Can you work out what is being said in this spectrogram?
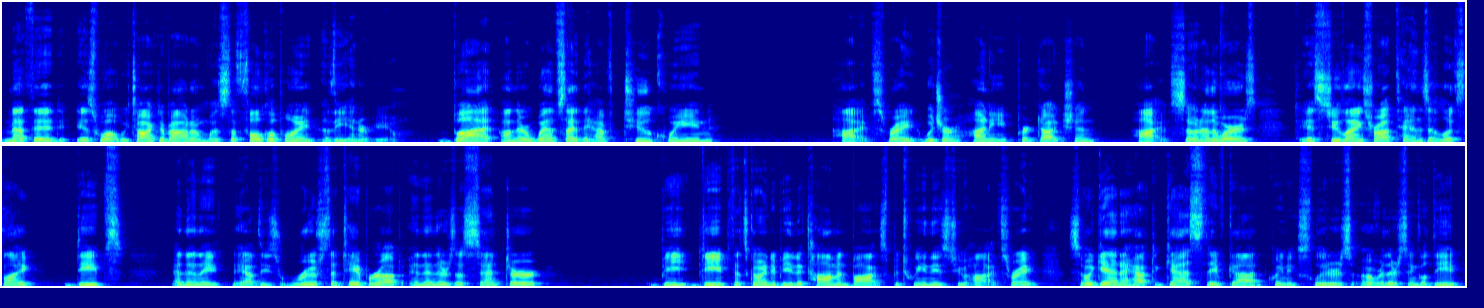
method is what we talked about and was the focal point of the interview. But on their website, they have two queen hives, right? Which are honey production hives. So in other words, it's two Langstroth 10s, it looks like, deeps, and then they, they have these roofs that taper up, and then there's a center be deep that's going to be the common box between these two hives, right? So again, I have to guess they've got queen excluders over their single deep.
